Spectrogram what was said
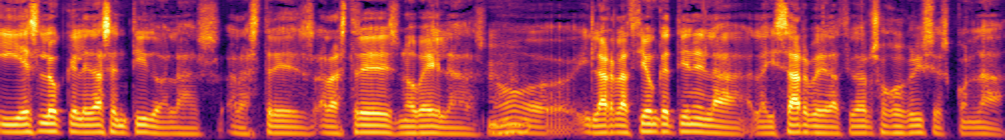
y es lo que le da sentido a las, a las, tres, a las tres novelas, ¿no? Y la relación que tiene la, la Isarbe de la ciudad de los ojos grises con la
